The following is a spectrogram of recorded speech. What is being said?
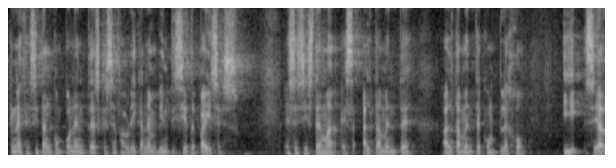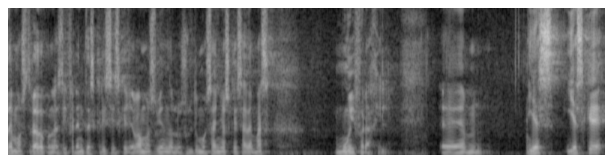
que necesitan componentes que se fabrican en 27 países. Ese sistema es altamente, altamente complejo y se ha demostrado con las diferentes crisis que llevamos viendo en los últimos años que es además muy frágil. Em, y, es, que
